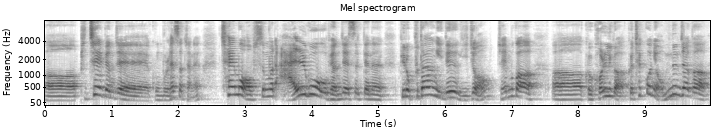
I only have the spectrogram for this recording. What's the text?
어 빛의 변제 공부를 했었잖아요. 채무 없음을 알고 변제했을 때는 비록 부당 이득이죠. 채무가 어그 권리가 그 채권이 없는 자가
